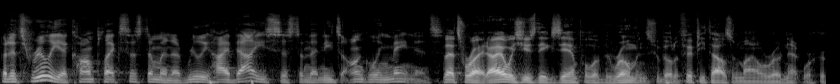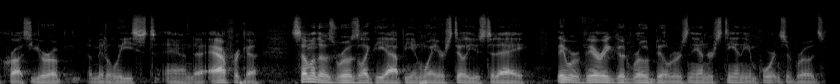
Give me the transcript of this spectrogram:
But it's really a complex system and a really high value system that needs ongoing maintenance. That's right. I always use the example of the Romans who built a 50,000 mile road network across Europe, the Middle East, and uh, Africa. Some of those roads like the Appian Way are still used today. They were very good road builders and they understand the importance of roads.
